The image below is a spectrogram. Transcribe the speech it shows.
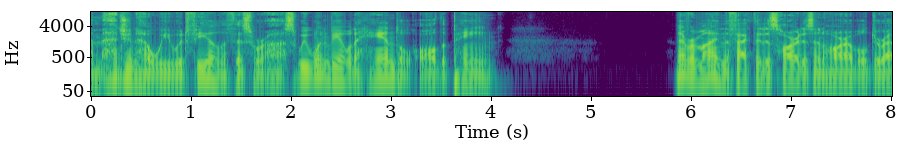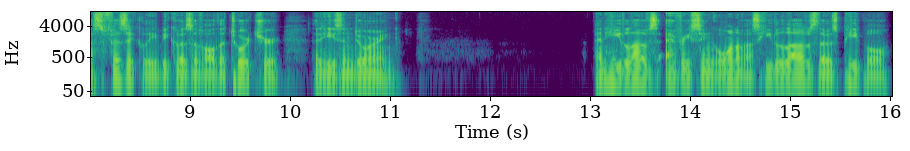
Imagine how we would feel if this were us. We wouldn't be able to handle all the pain. Never mind the fact that his heart is in horrible duress physically because of all the torture that he's enduring. And he loves every single one of us. He loves those people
